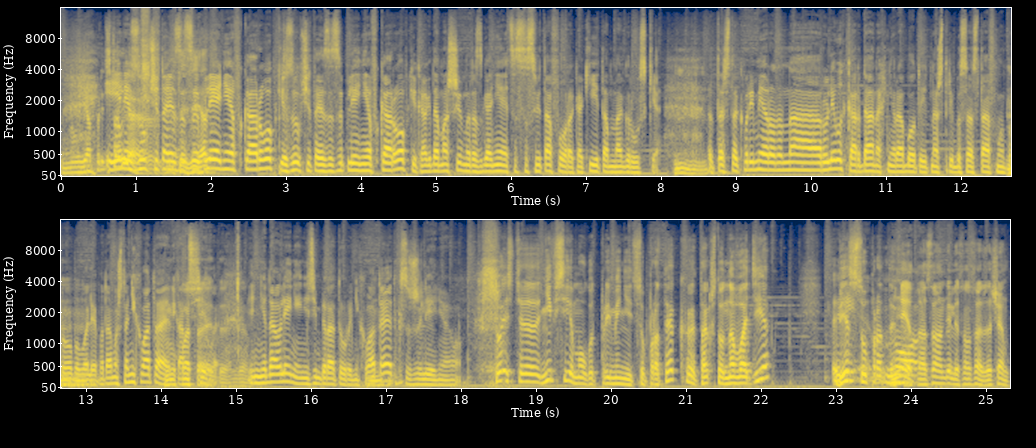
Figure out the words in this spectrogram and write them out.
Ну, я представляю. Или зубчатое Это я- зацепление в коробке, зубчатое зацепление в коробке, когда машина разгоняется со светофора, какие там нагрузки. Мгм. То, что, к примеру, на рулевых карданах не работает наш трибосостав, мы пробовали, потому что не хватает Не там хватает, силы. да, да. И ни давления, ни температуры не хватает, к сожалению. То есть э, не все могут применить супротек, э, так что на воде без И- супротека. но- Нет, на самом деле, Сан Саныч, зачем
